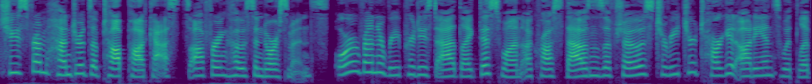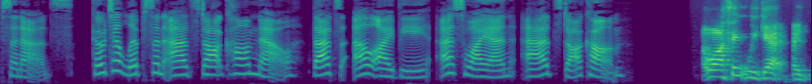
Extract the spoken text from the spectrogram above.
Choose from hundreds of top podcasts offering host endorsements, or run a reproduced ad like this one across thousands of shows to reach your target audience with Libsyn Ads. Go to libsynads.com now. That's L I B S Y N ads.com. Well, I think we get a,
